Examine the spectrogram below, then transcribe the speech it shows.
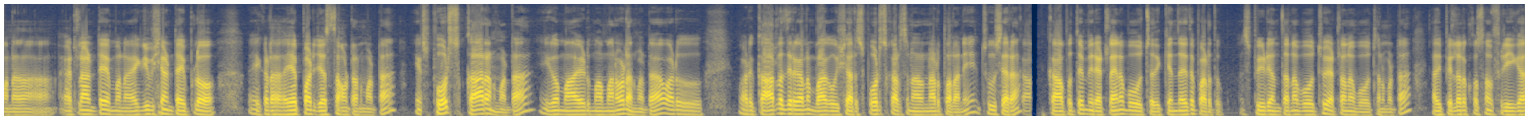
మన ఎట్లా అంటే మన ఎగ్జిబిషన్ టైప్‌లో ఇక్కడ ఏర్పాటు చేస్తా ఉంటారనమాట. స్పోర్ట్స్ కార్ అనమాట. ఇగో మా వీడు మా అనమాట వాడు వాడు కార్‌లో తిరగాలని బాగా హుషారు. స్పోర్ట్స్ కార్స్ నడపాలని చూసారా? కాకపోతే మీరు ఎట్లైనా పోవచ్చు. అది కింద అయితే పడదు. స్పీడ్ ఎంతైనా పోవచ్చు. ఎట్లైనా పోవచ్చనమాట. అది పిల్లల కోసం ఫ్రీగా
